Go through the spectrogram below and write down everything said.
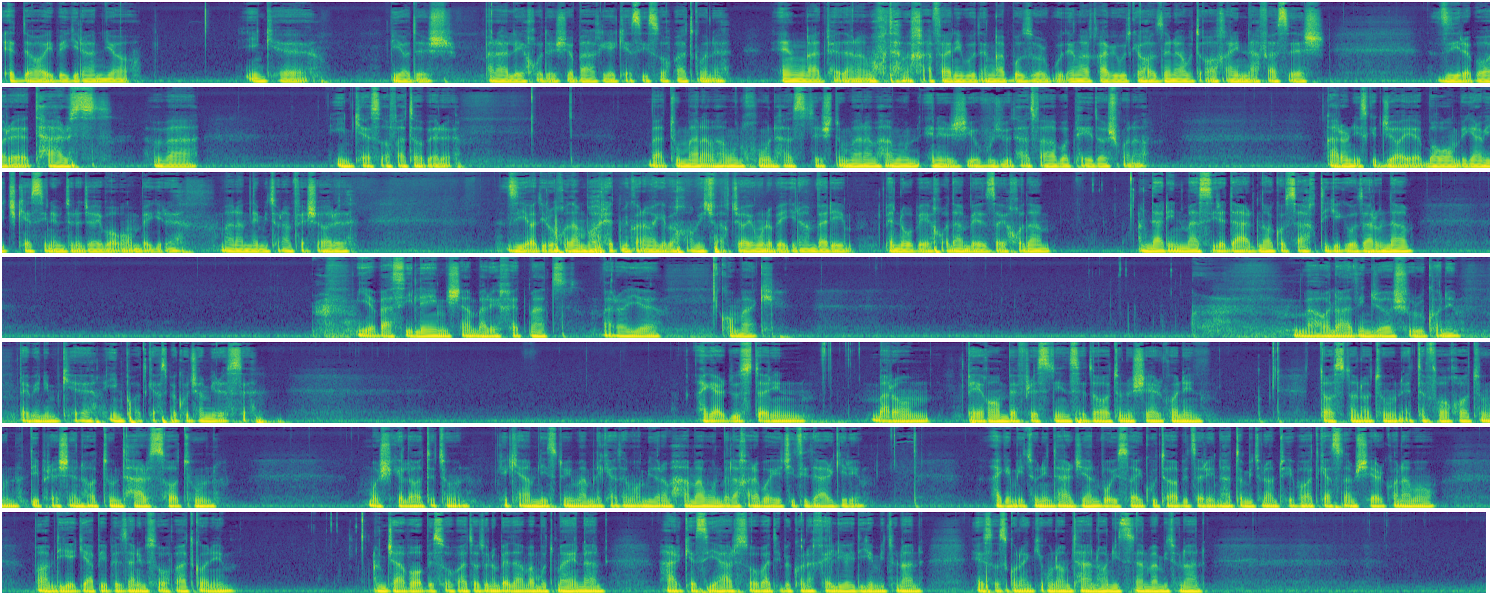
ادعایی بگیرن یا اینکه بیادش بر علیه خودش یا بقیه کسی صحبت کنه. انقدر پدرم آدم خفنی بود انقدر بزرگ بود انقدر قوی بود که حاضر نبود آخرین نفسش زیر بار ترس و این کسافت ها بره. و تو منم همون خون هستش تو منم همون انرژی و وجود هست فقط باید پیداش کنم. قرار نیست که جای بابام بگیرم. هیچ کسی نمی‌تونه جای بابام بگیره. منم نمی‌تونم فشار زیادی رو خودم وارد می‌کنم. اگه بخوام هیچ وقت جای اون رو بگیرم ولی به نوبه خودم به ازای خودم در این مسیر دردناک و سختی که گذروندم یه وسیله میشم برای خدمت برای کمک. و حالا از اینجا شروع کنیم. ببینیم که این پادکست به کجا می‌رسه. اگر دوست دارین برام پیغام بفرستین صداهاتون رو شیر کنین داستاناتون اتفاقاتون دیپرشن هاتون ترس هاتون مشکلاتتون که کم نیست توی مملکت ما میدارم هممون بالاخره با یه چیزی درگیریم. اگه می‌تونین ترجیحاً وایس های کوتاه بذارین حتی می‌تونم توی پادکستم شیر کنم و با هم دیگه گپی بزنیم صحبت کنیم. جواب صحبتاتون رو بدم و مطمئنا هر کسی هر صحبتی بکنه خیلی های دیگه می‌تونن احساس کنن که اونام تنها نیستن و می‌تونن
